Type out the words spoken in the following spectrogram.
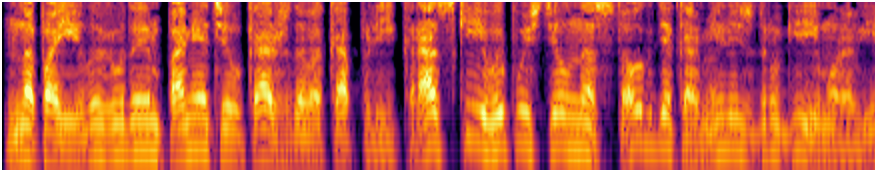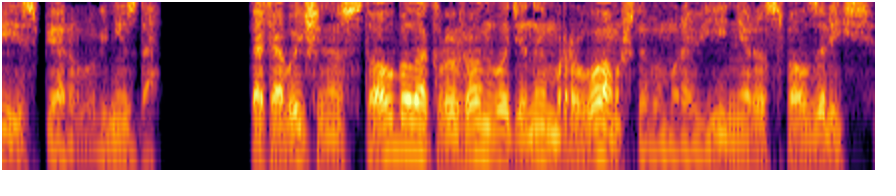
напоил их в дым, пометил каждого каплей краски и выпустил на стол, где кормились другие муравьи из первого гнезда. Как обычно, стол был окружен водяным рвом, чтобы муравьи не расползались.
